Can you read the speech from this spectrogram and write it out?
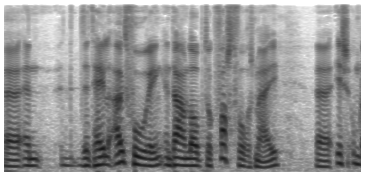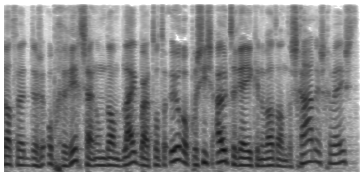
Eh, en dit hele uitvoering, en daarom loopt het ook vast volgens mij... eh, is omdat we erop gericht zijn om dan blijkbaar tot de euro precies uit te rekenen... wat dan de schade is geweest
